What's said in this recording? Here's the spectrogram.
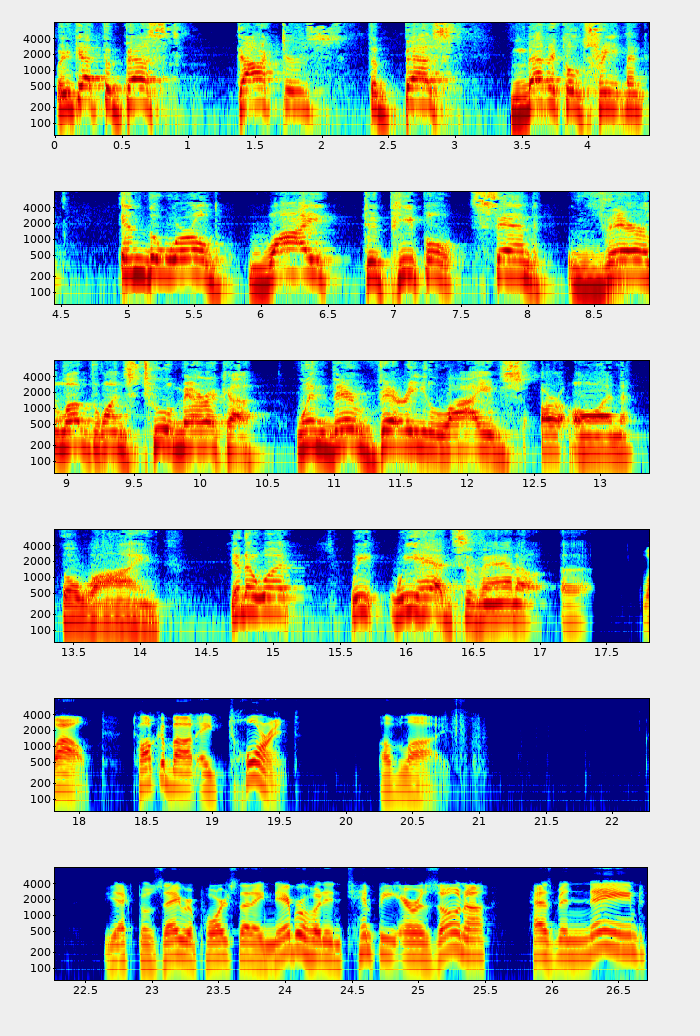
We've got the best doctors, the best medical treatment in the world. Why do people send their loved ones to America when their very lives are on the line? You know what? We we had Savannah. Uh, wow. Talk about a torrent of lies. The expose reports that a neighborhood in Tempe, Arizona has been named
